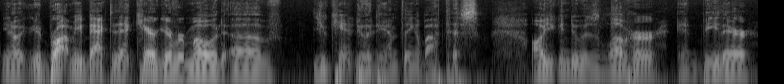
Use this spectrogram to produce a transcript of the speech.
you know, it brought me back to that caregiver mode of you can't do a damn thing about this. All you can do is love her and be there,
